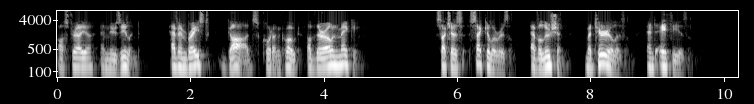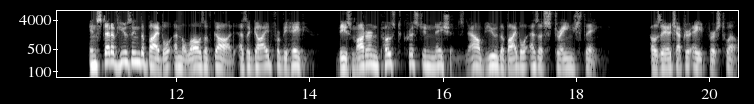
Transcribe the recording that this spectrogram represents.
Australia, and New Zealand, have embraced gods, quote unquote, of their own making, such as secularism, evolution, materialism, and atheism. Instead of using the Bible and the laws of God as a guide for behavior, these modern post-Christian nations now view the Bible as a strange thing. Hosea chapter 8 verse 12.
